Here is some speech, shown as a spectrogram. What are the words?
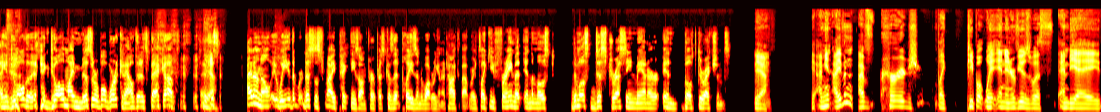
I can do Yeah. all the, I can do all my miserable work now that it's back up. It's Yeah. just, I don't know. We this is I picked these on purpose because it plays into what we're going to talk about. Where it's like you frame it in the most the most distressing manner in both directions. yeah. Mhm. Yeah, I mean, I even I've heard like people in interviews with NBA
